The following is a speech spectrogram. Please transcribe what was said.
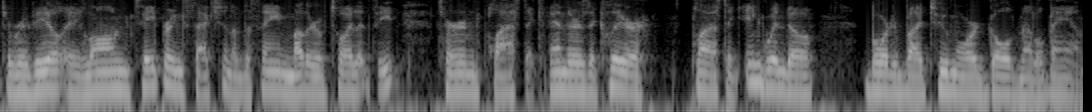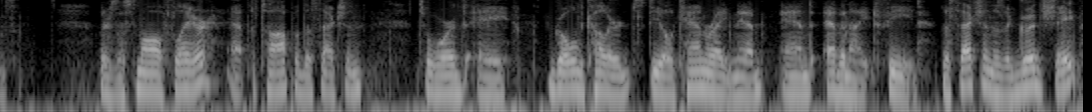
to reveal a long tapering section of the same mother of toilet seat turned plastic. And there's a clear plastic ink window bordered by two more gold metal bands. There's a small flare at the top of the section towards a gold colored steel Kanwrite nib and ebonite feed. The section is a good shape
